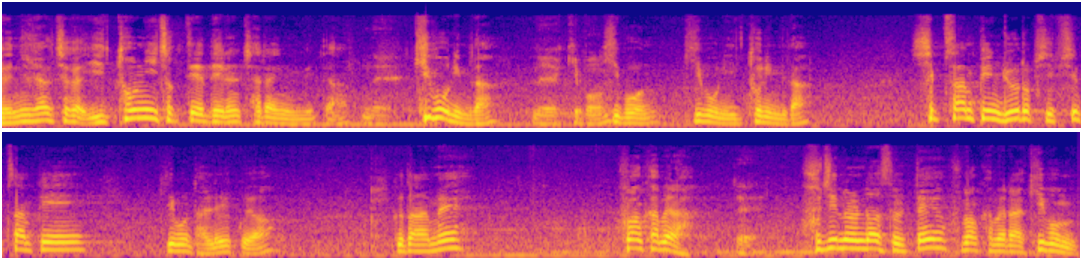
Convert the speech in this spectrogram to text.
견인 장치가 2톤이 적재되는 차량입니다. 네. 기본입니다. 네, 기본. 기본, 기본 2톤입니다. 13핀, 유럽식 13핀 기본 달려 있고요. 그 다음에 후방 카메라. 네. 후진을 넣었을 때 후방 카메라 기본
